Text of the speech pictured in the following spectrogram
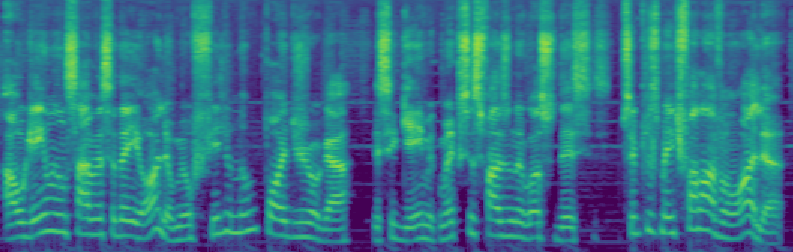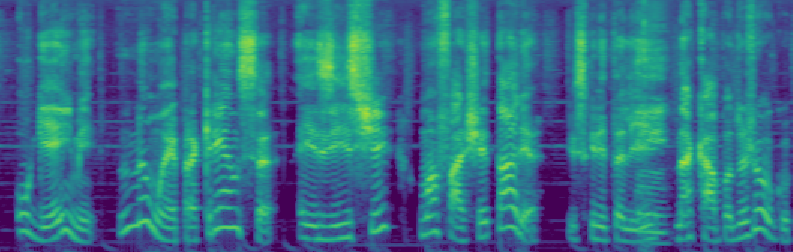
alguém lançava essa daí, olha, o meu filho não pode jogar esse game, como é que vocês fazem um negócio desses? Simplesmente falavam, olha, o game não é pra criança, existe uma faixa etária escrita ali Sim. na capa do jogo.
